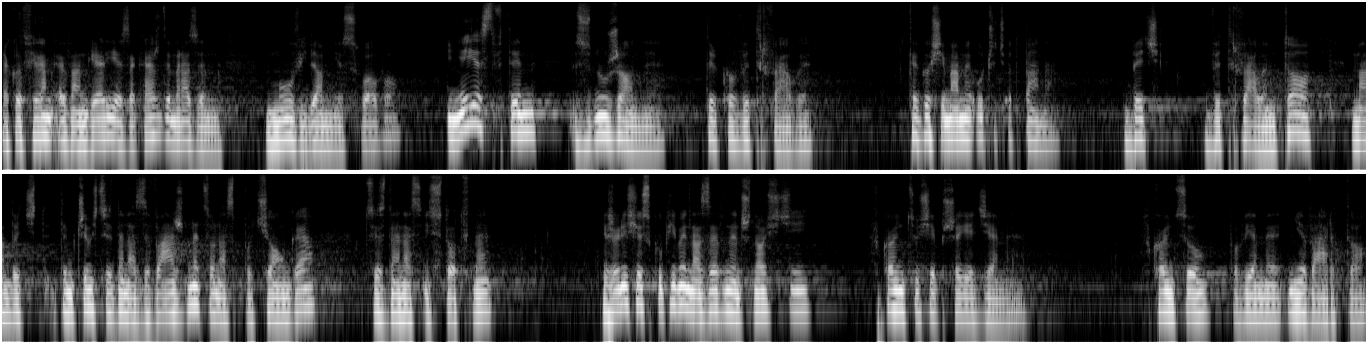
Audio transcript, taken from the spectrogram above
Jak otwieram Ewangelię, za każdym razem mówi do mnie słowo. I nie jest w tym znużony, tylko wytrwały. Tego się mamy uczyć od Pana. Być wytrwałym. To ma być tym czymś, co jest dla nas ważne, co nas pociąga, co jest dla nas istotne. Jeżeli się skupimy na zewnętrzności, w końcu się przejedziemy. W końcu powiemy, nie warto.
